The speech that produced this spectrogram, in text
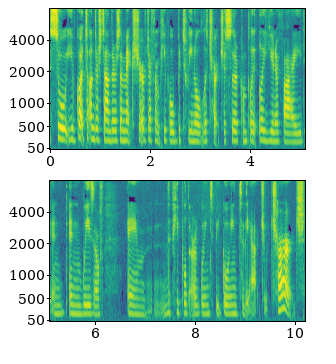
So you've got to understand there's a mixture of different people between all the churches, so they're completely unified in, in ways of um, the people that are going to be going to the actual church,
